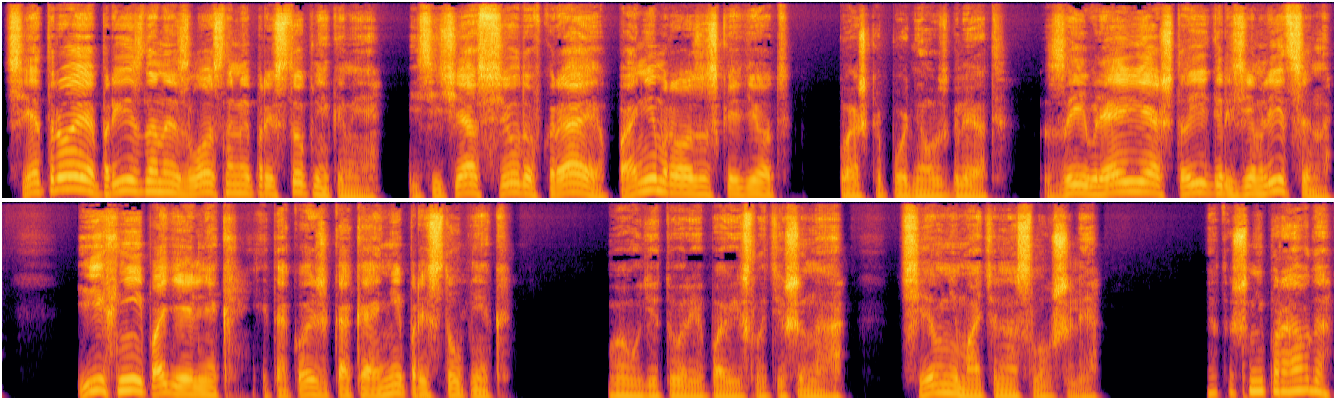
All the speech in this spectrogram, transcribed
«Все трое признаны злостными преступниками, и сейчас всюду в крае по ним розыск идет». Пашка поднял взгляд. Заявляю я, что Игорь Землицын — ихний подельник, и такой же, как и они, преступник. В аудитории повисла тишина. Все внимательно слушали. «Это ж неправда»,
